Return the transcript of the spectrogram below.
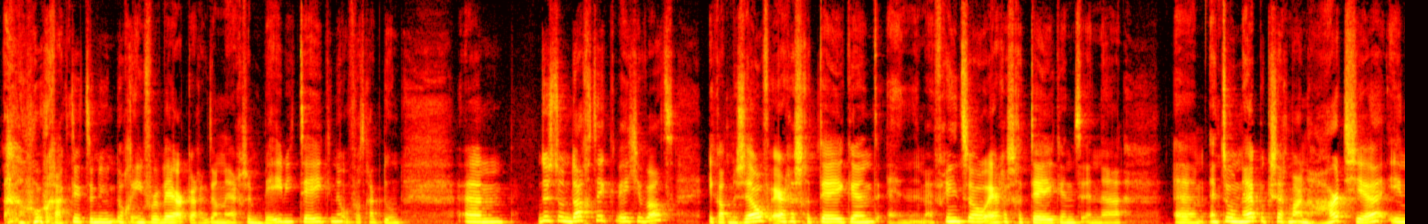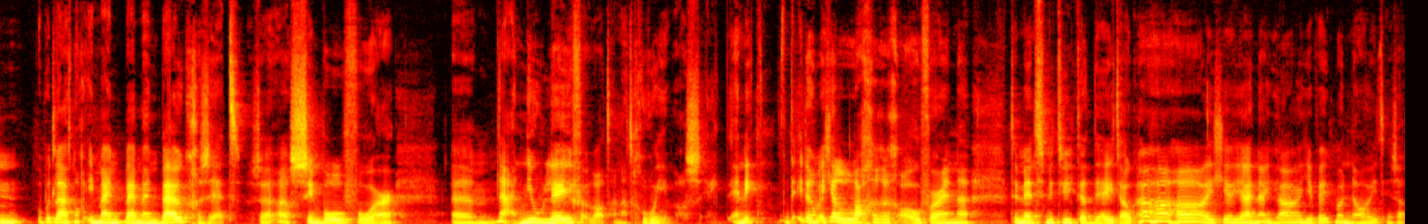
hoe ga ik dit er nu nog in verwerken? Ga ik dan ergens een baby tekenen of wat ga ik doen? Ehm, dus toen dacht ik, weet je wat? Ik had mezelf ergens getekend en mijn vriend zo ergens getekend. En, uh, en toen heb ik zeg maar een hartje in, op het laatst nog in mijn, bij mijn buik gezet. Als symbool voor um, nou, nieuw leven wat aan het groeien was. En ik deed er een beetje lacherig over. En uh, de mensen met wie ik dat deed ook, haha, weet je, ja, nou ja, je weet maar nooit en zo.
